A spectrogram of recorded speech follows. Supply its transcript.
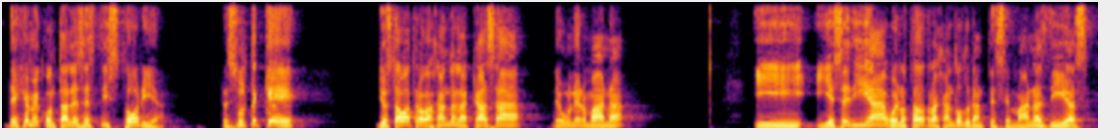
déjeme contarles esta historia. Resulta que yo estaba trabajando en la casa de una hermana y, ese día, bueno, estaba trabajando durante semanas, días,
